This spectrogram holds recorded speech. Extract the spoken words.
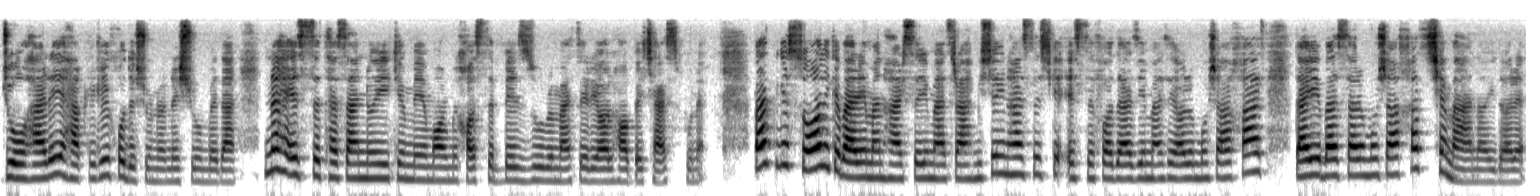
جوهره حقیقی خودشون رو نشون بدن نه حس تصنعی که معمار می‌خواسته به زور به متریال ها بچسبونه. بعد میگه سوالی که برای من هر سری مطرح میشه این هستش که استفاده از یه متریال مشخص در یه بستر مشخص چه معنایی داره؟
